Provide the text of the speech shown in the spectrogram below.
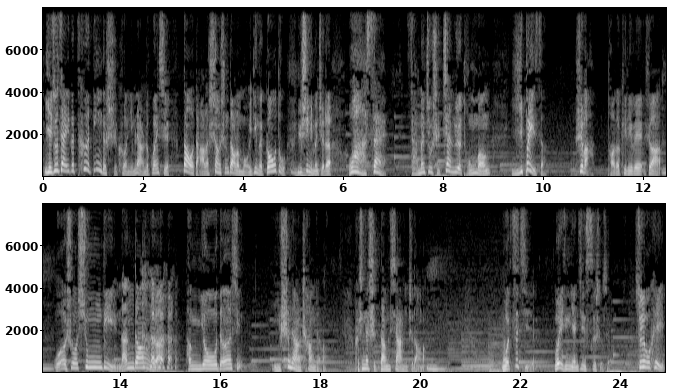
也就在一个特定的时刻，你们两人的关系到达了上升到了某一定的高度，于是你们觉得，哇塞，咱们就是战略同盟，一辈子，是吧？跑到 KTV 是吧？我说兄弟难当是吧？朋友的心，你是那样唱着了，可是那是当下，你知道吗？嗯，我自己我已经年近四十岁，所以我可以。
